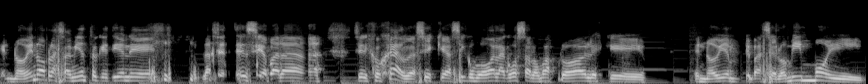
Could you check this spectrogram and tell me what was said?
el noveno aplazamiento que tiene la sentencia para Sergio Jaue. Así es que así como va la cosa, lo más probable es que en noviembre pase lo mismo y,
